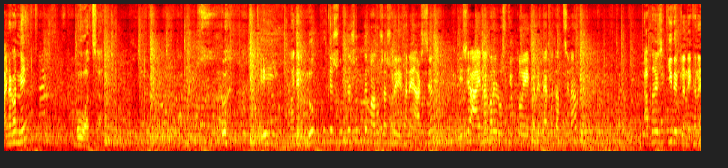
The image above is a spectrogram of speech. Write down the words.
আয়নাঘর? নেই? ও আচ্ছা। তো এই মানে লোক মুখে শুনতে শুনতে মানুষ আসলে এখানে আসছেন। এসে আয়নাঘরের অস্তিত্ব এখানে দেখা যাচ্ছে না। আপনারা এসে কি দেখলেন এখানে?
